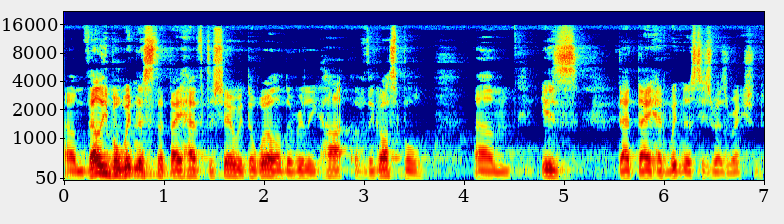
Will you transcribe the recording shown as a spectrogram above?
um, valuable witness that they have to share with the world, the really heart of the gospel, um, is that they had witnessed his resurrection.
